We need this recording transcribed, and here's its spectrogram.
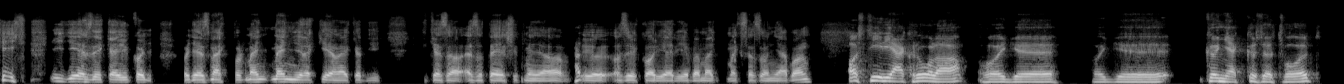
így, így érzékeljük, hogy, hogy ez meg, mennyire kiemelkedik ez a, ez a teljesítmény a, hát, az ő karrierjében, meg, meg szezonjában. Azt írják róla, hogy, hogy könnyek között volt,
